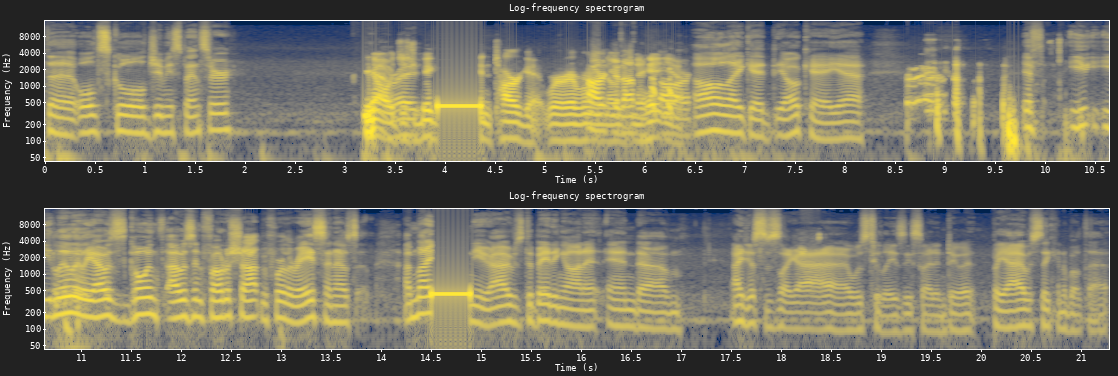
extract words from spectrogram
the old school Jimmy Spencer. no, Yeah, just a big f***ing target where everyone Target knows on to hit you. Oh, like it. Okay, yeah. if you, you literally, I was going, I was in Photoshop before the race, and I was, I'm not you. I was debating on it, and um, I just was like, ah, I was too lazy, so I didn't do it. But yeah, I was thinking about that.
